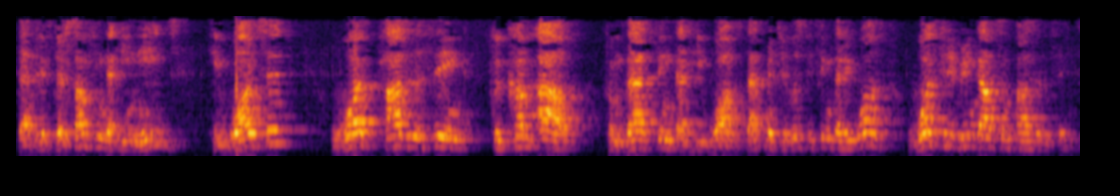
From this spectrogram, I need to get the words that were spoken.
that if there's something that he needs, he wants it, what positive thing could come out from that thing that he wants, that materialistic thing that he wants, what could he bring out some positive things?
